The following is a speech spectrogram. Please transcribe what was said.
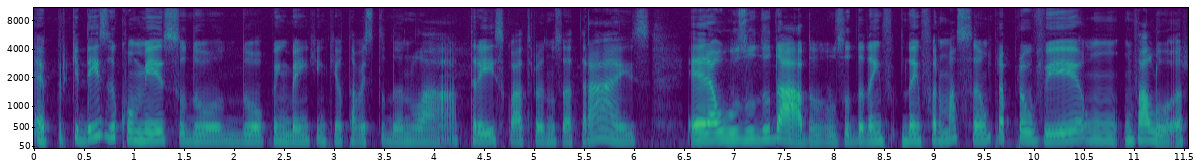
É, porque desde o começo do, do Open Banking, que eu estava estudando lá três, quatro anos atrás, era o uso do dado, o uso da, da informação para prover um, um, valor.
